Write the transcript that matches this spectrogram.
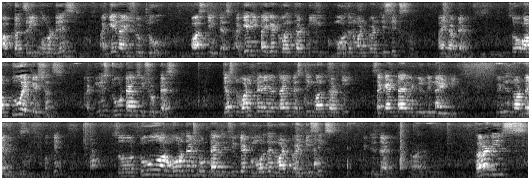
After 3-4 days, again I should do fasting test. Again if I get 130 more than 126, I have diabetes. So on two occasions, at least two times you should test. Just one time testing 130, second time it will be 90. It is not diabetes. So two or more than two times if you get more than 126, it is diabetes. Third is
